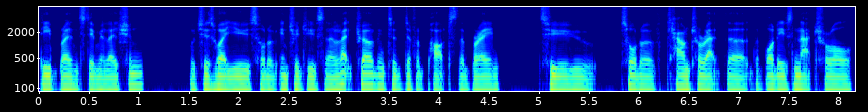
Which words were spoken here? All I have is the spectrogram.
deep brain stimulation, which is where you sort of introduce an electrode into different parts of the brain to sort of counteract the, the body's natural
